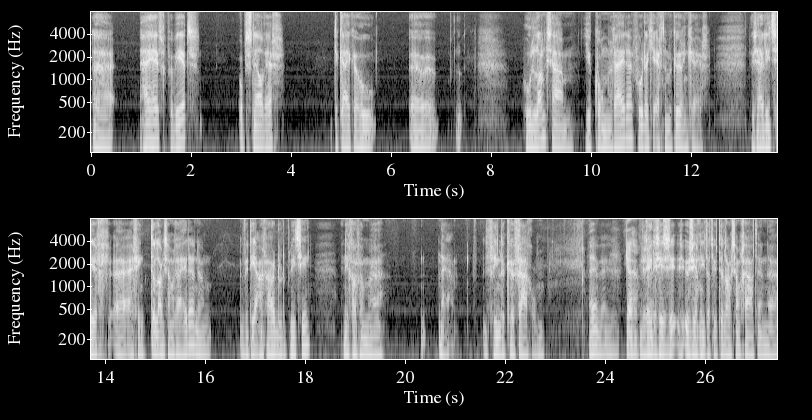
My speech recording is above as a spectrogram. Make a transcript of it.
Eh, hij heeft geprobeerd op de snelweg te kijken hoe, eh, hoe langzaam je kon rijden voordat je echt een bekeuring kreeg. Dus hij liet zich, eh, hij ging te langzaam rijden. Dan werd hij aangehouden door de politie. En die gaf hem, nou ja, de vriendelijke vraag om. Hè, Ja, u realiseert u zich niet dat u te langzaam gaat. En eh,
